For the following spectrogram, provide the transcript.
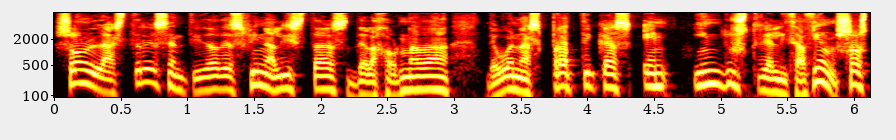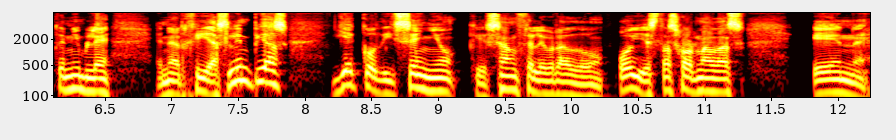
son las tres entidades finalistas de la jornada de buenas prácticas en industrialización sostenible, energías limpias y ecodiseño que se han celebrado hoy estas jornadas en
